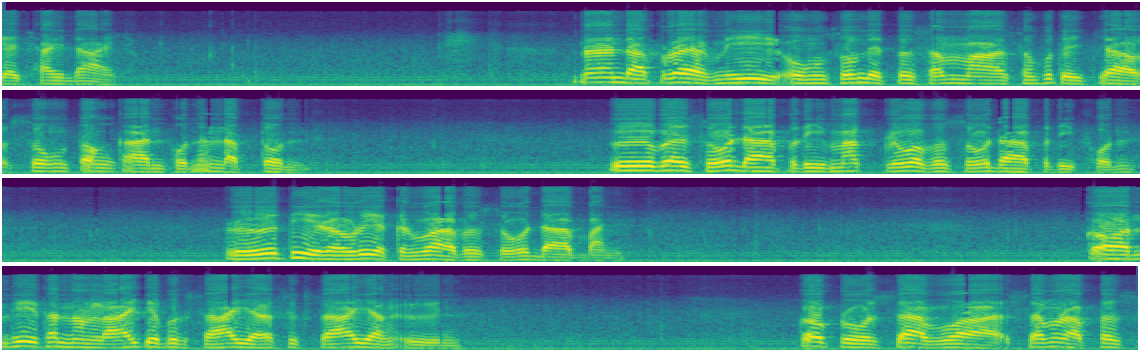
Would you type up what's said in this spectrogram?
จะใช้ได้ในอันดับแรกนี้องค์สมเด็จพระสัมมาสัมพุทธเจ้าทรงต้องการผลอันดับต้นคือพระโสดาปฏิมักหรือว่าพระโสดาปฏิผล หรือที่เราเรียกกันว่าพระโสดาบัน ก่อนที่ท่านทั้งหลายจะปรึกษาอยากศึกษาอย่างอื่น ก็โปรดทราบว่าสำหรับพระโส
